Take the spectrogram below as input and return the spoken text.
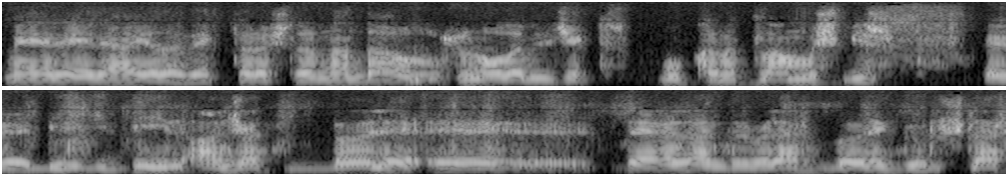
mRNA ya da vektör aşılarından daha uzun olabilecektir. Bu kanıtlanmış bir e, bilgi değil ancak böyle e, değerlendirmeler, böyle görüşler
